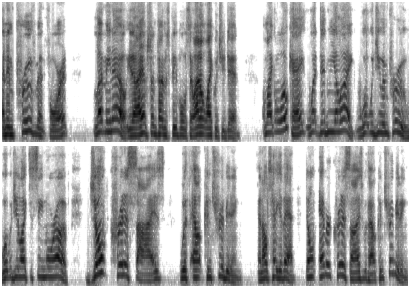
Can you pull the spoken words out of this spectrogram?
an improvement for it, let me know. You know, I have sometimes people will say, well, I don't like what you did. I'm like, well, okay, what didn't you like? What would you improve? What would you like to see more of? Don't criticize without contributing. And I'll tell you that. Don't ever criticize without contributing.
